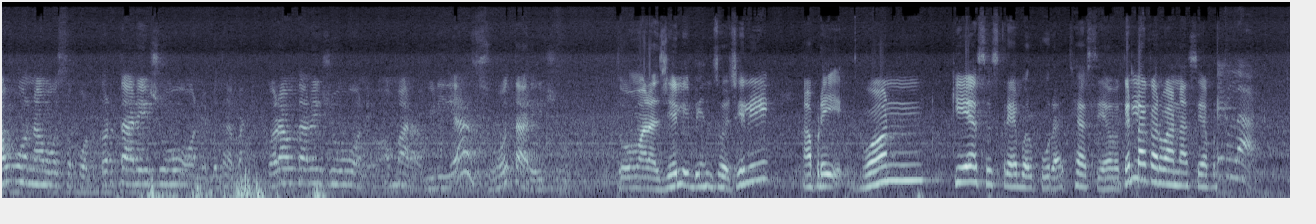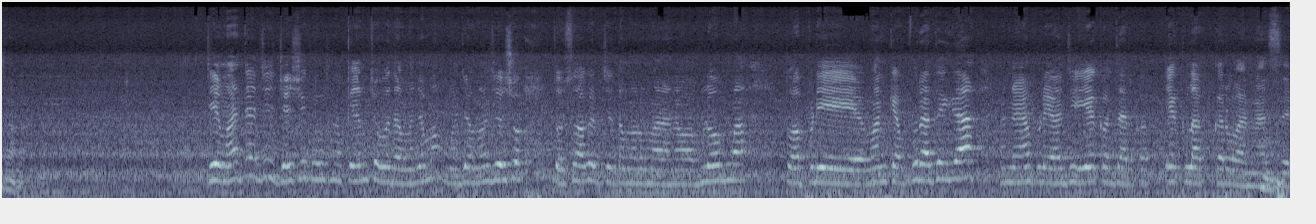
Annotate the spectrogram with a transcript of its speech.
આવો ને આવો સપોર્ટ કરતા રહેજો અને બધા બાકી કરાવતા રહેજો અને અમારા વિડીયા જોતા રહેજો. તો અમારા જેલી બેન જો જેલી આપણે વન કે સબસ્ક્રાઈબર પૂરા થયા છે. હવે કેટલા કરવાના છે આપણે? હા. જય માતાજી જય શ્રી કૃષ્ણ કેમ છો? બધા મજામાં? મજામાં જશો તો સ્વાગત છે તમારું મારા નવા બ્લોગમાં. તો આપણે વન કે પૂરા થઈ ગયા અને આપણે હજી એક હજાર એક લાખ કરવાના છે.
